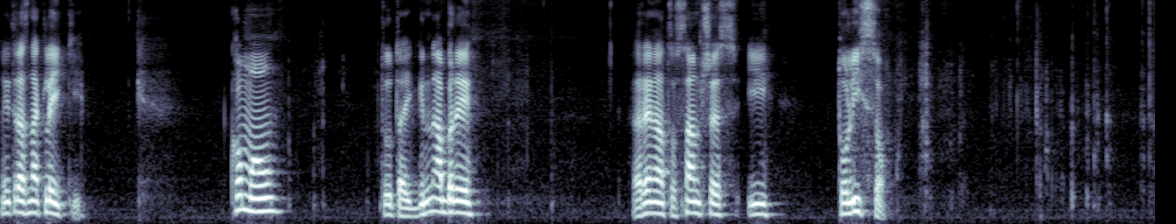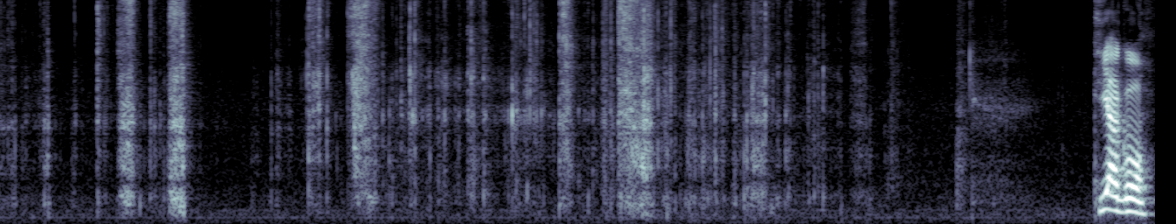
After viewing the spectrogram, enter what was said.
No i teraz naklejki. Common, tutaj Gnabry, Renato Sanchez i Tolisso. Tiago.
